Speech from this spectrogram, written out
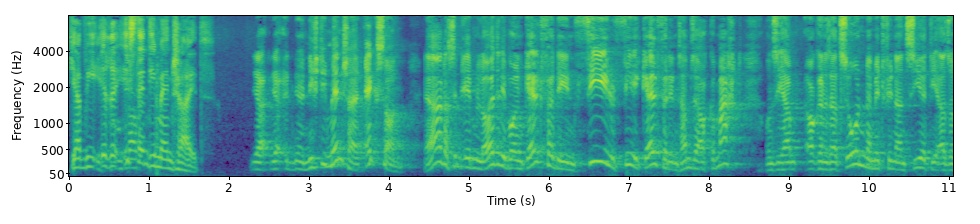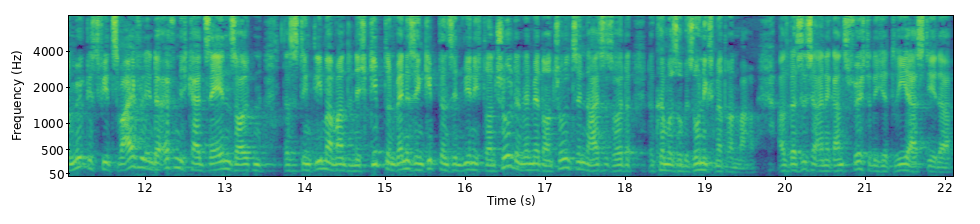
Ja, wie irre ist denn die Menschheit? Ja, ja, nicht die Menschheit, Exxon. Ja, das sind eben Leute, die wollen Geld verdienen, viel, viel Geld verdienen. Das haben sie auch gemacht. Und sie haben Organisationen damit finanziert, die also möglichst viel Zweifel in der Öffentlichkeit säen sollten, dass es den Klimawandel nicht gibt. Und wenn es ihn gibt, dann sind wir nicht dran schuld. Und wenn wir dran schuld sind, heißt es heute, dann können wir sowieso nichts mehr dran machen. Also das ist ja eine ganz fürchterliche Trias, die da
